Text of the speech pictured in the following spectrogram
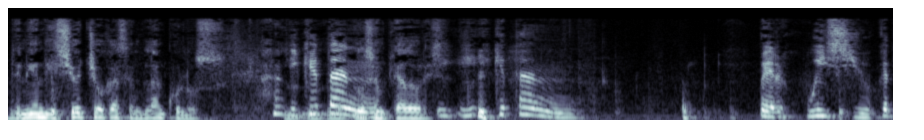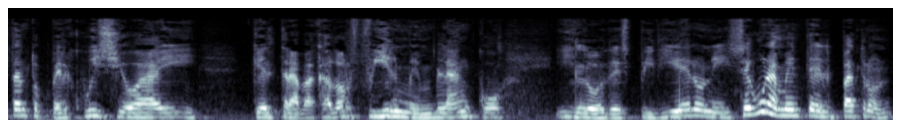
Tenían 18 hojas en blanco los, ¿Y qué tan, los empleadores. ¿y, qué tan perjuicio, qué tanto perjuicio hay que el trabajador firme en blanco y lo despidieron y seguramente el patrón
